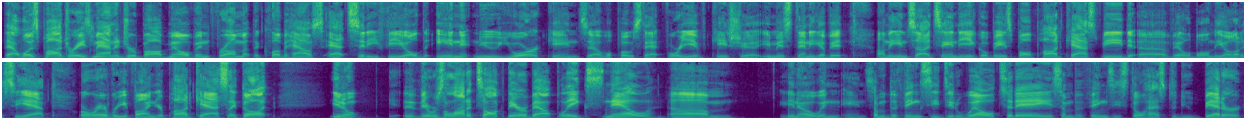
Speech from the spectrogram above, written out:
That was Padres manager Bob Melvin from the clubhouse at Citi Field in New York. And uh, we'll post that for you in case you, you missed any of it on the Inside San Diego Baseball podcast feed, uh, available on the Audacy app or wherever you find your podcasts. I thought, you know, there was a lot of talk there about Blake Snell, um, you know, and, and some of the things he did well today, some of the things he still has to do better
